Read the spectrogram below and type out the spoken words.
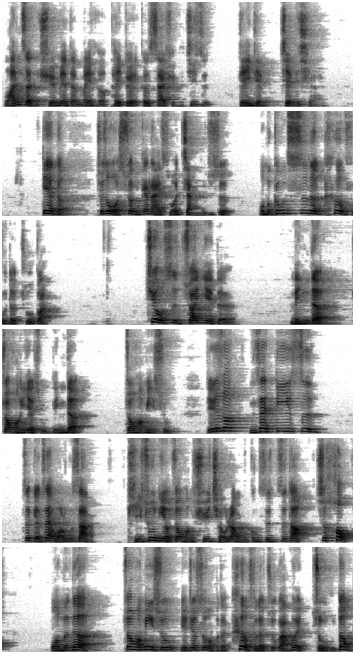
完整全面的媒合配对跟筛选的机制，点一点建立起来。第二个就是我顺刚才所讲的，就是。我们公司的客服的主管就是专业的，您的装潢业主，您的装潢秘书，也就是说，你在第一次这个在网络上提出你有装潢需求，让我们公司知道之后，我们的装潢秘书，也就是我们的客服的主管会主动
